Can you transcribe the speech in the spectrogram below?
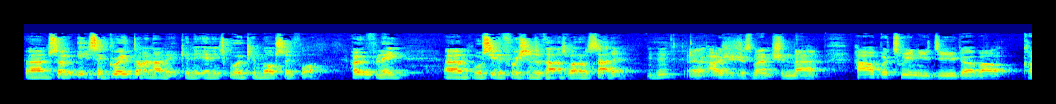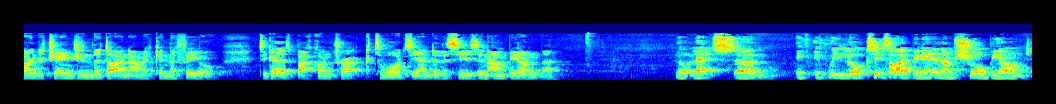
Um, so it's a great dynamic and, it, and it's working well so far. Hopefully, um, we'll see the fruition of that as well on Saturday. Mm-hmm. Uh, as you just mentioned there, how between you do you go about kind of changing the dynamic in the field to get us back on track towards the end of the season and beyond then? Look, let's, um, if, if we look, since I've been in and I'm sure beyond,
